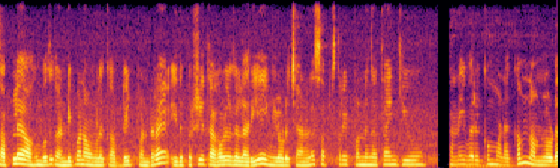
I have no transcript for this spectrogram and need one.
சப்ளை ஆகும்போது கண்டிப்பாக நான் உங்களுக்கு அப்டேட் பண்ணுறேன் இது பற்றிய தகவல்கள் அறிய எங்களோட சேனலை சப்ஸ்கிரைப் பண்ணுங்கள் தேங்க்யூ அனைவருக்கும் வணக்கம். நம்மளோட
